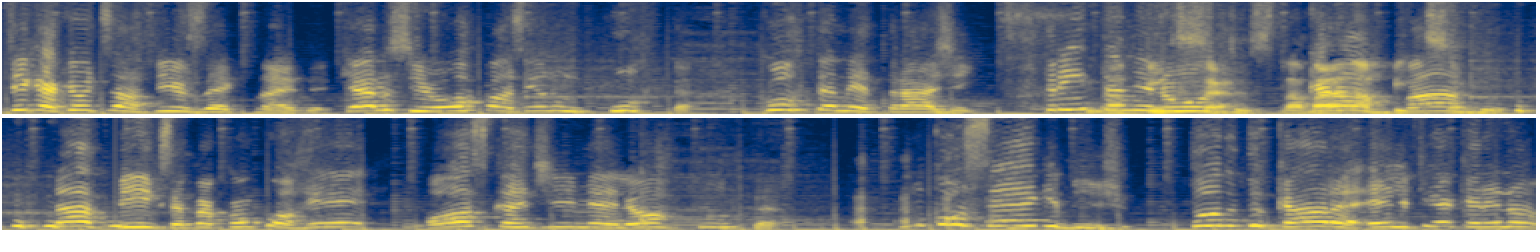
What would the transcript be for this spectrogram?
fica aqui o desafio, Zack Snyder. Quero o senhor fazendo um curta, curta-metragem, 30 Da minutos, Pixar, na gravado na Pixar, para concorrer Oscar de melhor curta. Não consegue, bicho. Tudo do cara, ele fica querendo.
